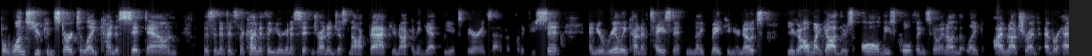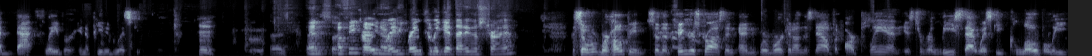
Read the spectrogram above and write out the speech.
But once you can start to like kind of sit down, listen, if it's the kind of thing you're going to sit and try to just knock back, you're not going to get the experience out of it. But if you sit and you're really kind of tasting it and like making your notes, you go, oh my God, there's all these cool things going on that like I'm not sure I've ever had that flavor in a peated whiskey. Hmm. and so, I think, so you know, when, we, when can we get that in Australia? So we're hoping, so the fingers crossed, and, and we're working on this now. But our plan is to release that whiskey globally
